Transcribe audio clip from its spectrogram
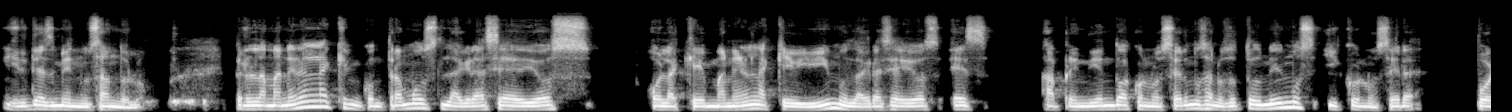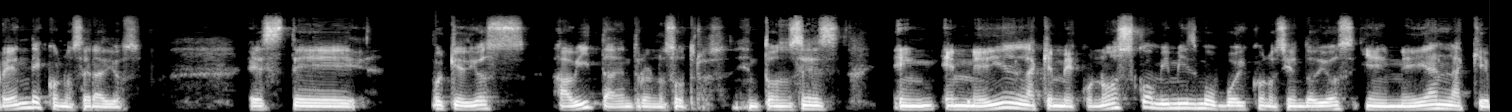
ir desmenuzándolo. Pero la manera en la que encontramos la gracia de Dios o la que manera en la que vivimos la gracia de Dios es aprendiendo a conocernos a nosotros mismos y conocer, por ende, conocer a Dios. Este, porque Dios habita dentro de nosotros. Entonces, en, medida en la que me conozco a mí mismo, voy conociendo a Dios y en medida en la que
